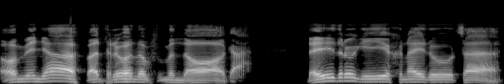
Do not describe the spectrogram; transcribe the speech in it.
«У меня патронов много да и других найдутся.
